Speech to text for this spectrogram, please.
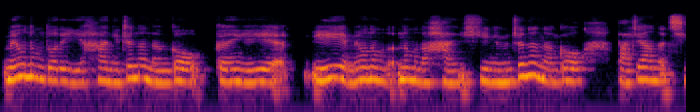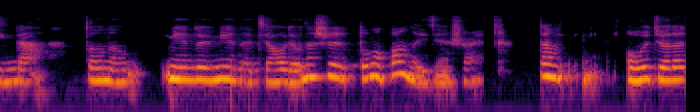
没有那么多的遗憾，你真的能够跟爷爷，爷爷也没有那么的那么的含蓄，你们真的能够把这样的情感都能面对面的交流，那是多么棒的一件事儿！但我会觉得，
